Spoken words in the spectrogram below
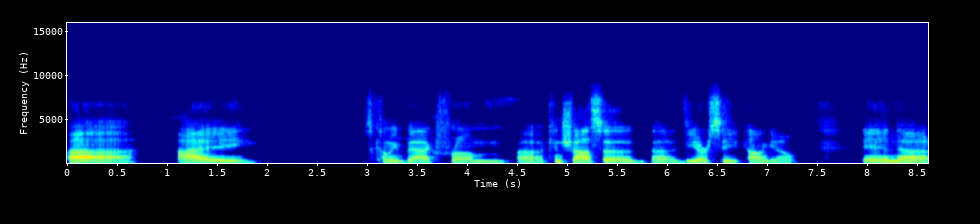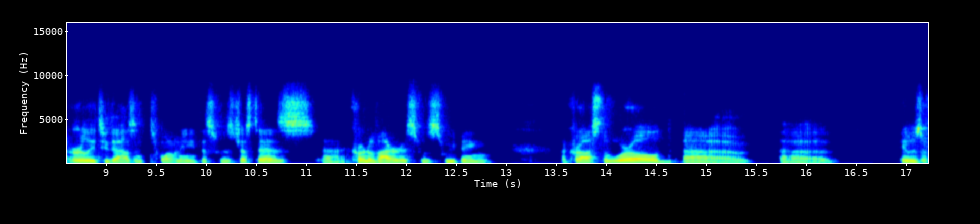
uh, I was coming back from uh, Kinshasa, uh, DRC, Congo, in uh, early 2020. This was just as uh, coronavirus was sweeping across the world. Uh, it was a,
